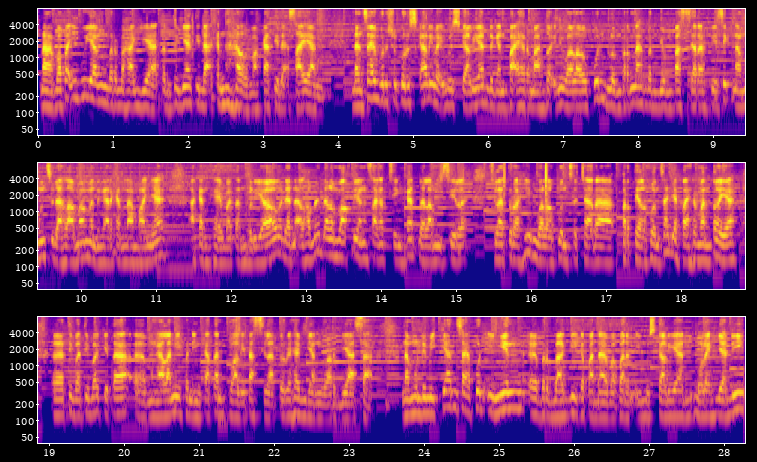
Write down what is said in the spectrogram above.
Nah, Bapak Ibu yang berbahagia tentunya tidak kenal maka tidak sayang. Dan saya bersyukur sekali Bapak Ibu sekalian dengan Pak Hermanto ini walaupun belum pernah berjumpa secara fisik namun sudah lama mendengarkan namanya akan kehebatan beliau dan alhamdulillah dalam waktu yang sangat singkat dalam sil silaturahim walaupun secara pertelepon saja Pak Hermanto ya eh, tiba-tiba kita eh, mengalami peningkatan kualitas silaturahim yang luar biasa. Namun demikian saya pun ingin eh, berbagi kepada Bapak dan Ibu sekalian boleh jadi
